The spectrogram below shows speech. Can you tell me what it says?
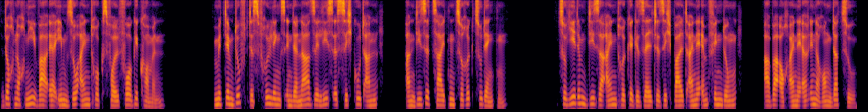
doch noch nie war er ihm so eindrucksvoll vorgekommen. Mit dem Duft des Frühlings in der Nase ließ es sich gut an, an diese Zeiten zurückzudenken. Zu jedem dieser Eindrücke gesellte sich bald eine Empfindung, aber auch eine Erinnerung dazu.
